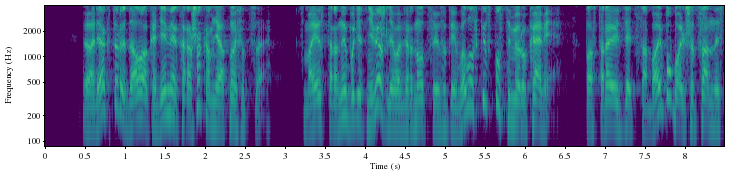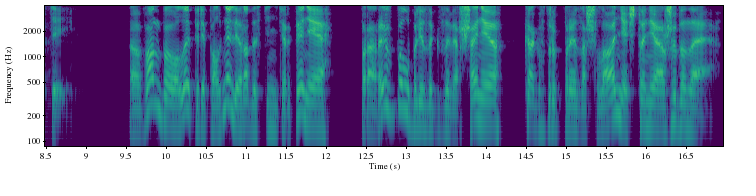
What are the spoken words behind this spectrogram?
«Реакторы Дао Академия хорошо ко мне относятся. С моей стороны будет невежливо вернуться из этой вылазки с пустыми руками. Постараюсь взять с собой побольше ценностей». Ван Буэлэ переполняли радость и нетерпение. Прорыв был близок к завершению, как вдруг произошло нечто неожиданное.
